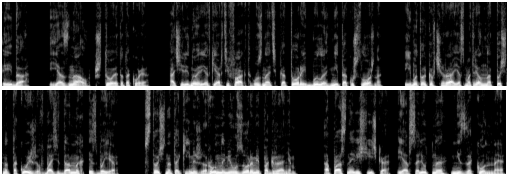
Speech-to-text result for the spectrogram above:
И да, я знал, что это такое. Очередной редкий артефакт, узнать который было не так уж сложно. Ибо только вчера я смотрел на точно такой же в базе данных СБР. С точно такими же рунными узорами по граням. Опасная вещичка и абсолютно незаконная.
